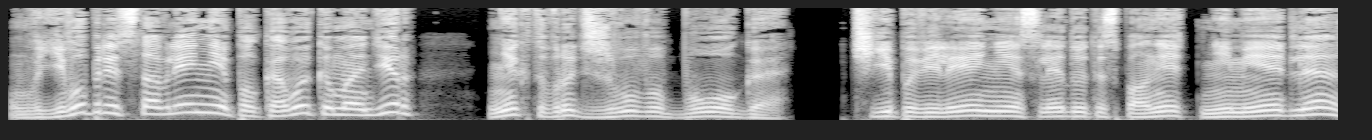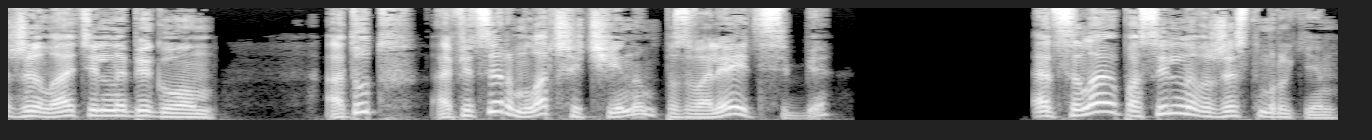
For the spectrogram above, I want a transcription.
В его представлении полковой командир — некто вроде живого бога, чьи повеления следует исполнять немедля, желательно бегом — а тут офицер младший чином позволяет себе. Отсылаю посыльного жестом руки.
